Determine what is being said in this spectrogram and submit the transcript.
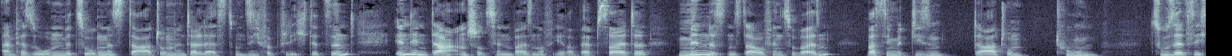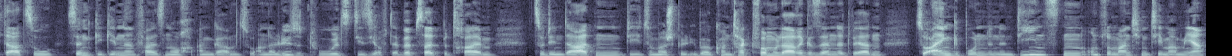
ein personenbezogenes Datum hinterlässt und Sie verpflichtet sind, in den Datenschutzhinweisen auf Ihrer Webseite mindestens darauf hinzuweisen, was sie mit diesem Datum tun. Zusätzlich dazu sind gegebenenfalls noch Angaben zu Analysetools, die Sie auf der Website betreiben, zu den Daten, die zum Beispiel über Kontaktformulare gesendet werden, zu eingebundenen Diensten und zu manchem Thema mehr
